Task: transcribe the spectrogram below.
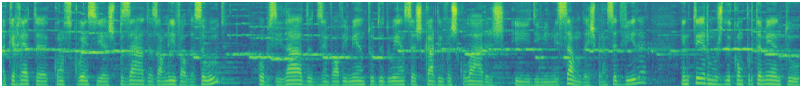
Acarreta consequências pesadas ao nível da saúde, obesidade, desenvolvimento de doenças cardiovasculares e diminuição da esperança de vida, em termos de comportamento,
